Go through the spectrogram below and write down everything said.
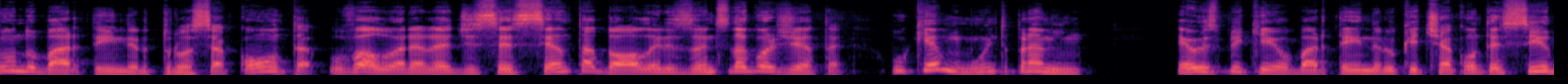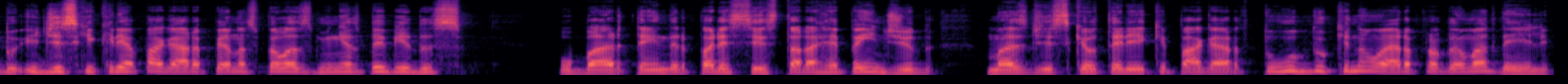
Quando o bartender trouxe a conta, o valor era de 60 dólares antes da gorjeta, o que é muito para mim. Eu expliquei ao bartender o que tinha acontecido e disse que queria pagar apenas pelas minhas bebidas. O bartender parecia estar arrependido, mas disse que eu teria que pagar tudo que não era problema dele.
